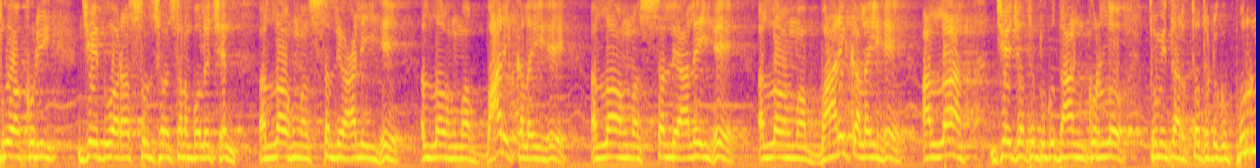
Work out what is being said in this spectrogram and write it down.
দোয়া করি। যে দোয়া রাসুল সাল্লাম বলেছেন আল্লাহ সাল্লি আলী হে আল্লাহ বারিক আলাই হে আল্লাহ সাল্লি আলাই হে আল্লাহ বারিক আলাই হে আল্লাহ যে যতটুকু দান করল, তুমি তার ততটুকু পূর্ণ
